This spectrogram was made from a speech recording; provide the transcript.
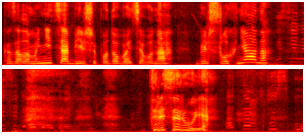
Сказала, мені ця більше подобається, вона більш слухняна, Неси, неси, давай, давай, давай, неси. дресирує. А там хтось був.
